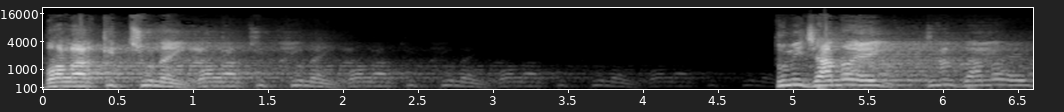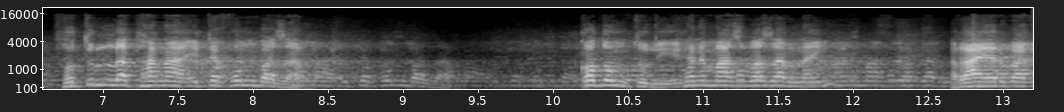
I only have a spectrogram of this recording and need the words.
বলার কিচ্ছু নাই। তুমি জানো এই ফতুল্লা থানা এটা কোন বাজার? কদমতলি এখানে মাছ বাজার নাই। রায়ের বাগ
